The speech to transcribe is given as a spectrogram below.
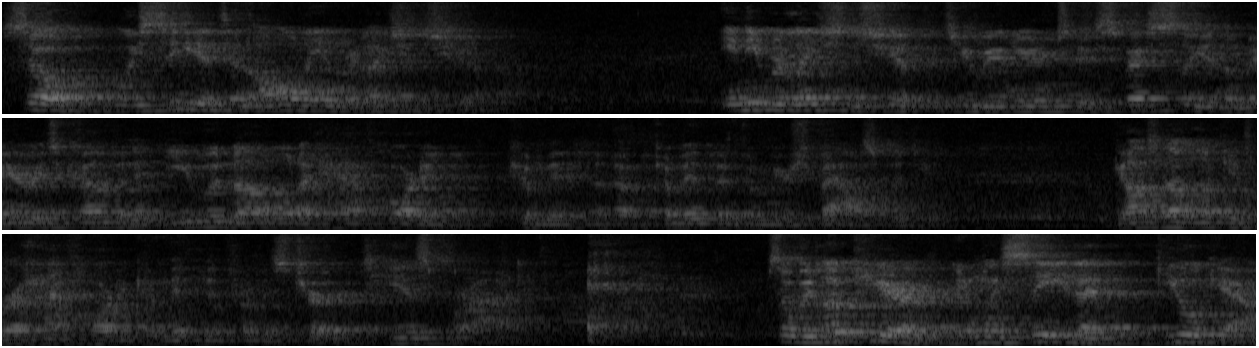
So we see it's an all-in relationship. Any relationship that you enter into, especially in the marriage covenant, you would not want a half-hearted commit, uh, commitment from your spouse, would? God's not looking for a half-hearted commitment from his church, his bride. So we look here and we see that Gilgal.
